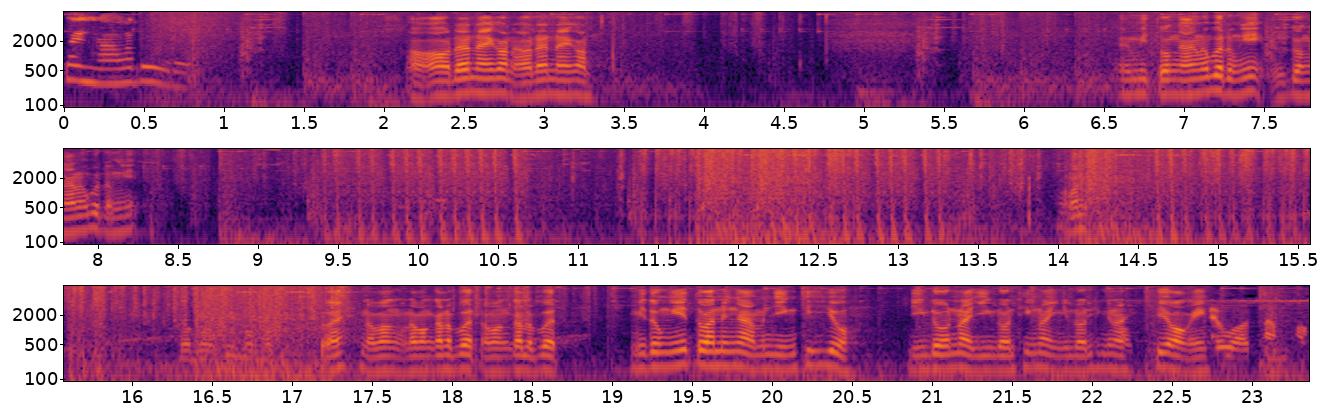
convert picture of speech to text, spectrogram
ไปง้างระเบิดอะเอาเอาด้านในก่อนเอาด้านในก่อนเอ้ยมีตัวง้างระเบิดตรงนี้มีตัวง้างระเบิดตรงนี้หมดหมดพี่หมดหมดสวยระวังระวังกันระเบิดระวังกันระเบิดมีตรงนี้ตัวหนึงอะมันยิงพี่อยู่ ยิงโดนหน่อยยิงโดนทิ้งหน่อยยิงโดนทิ้งหน่อยพี่ออกเองไอ้วอลตามออก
